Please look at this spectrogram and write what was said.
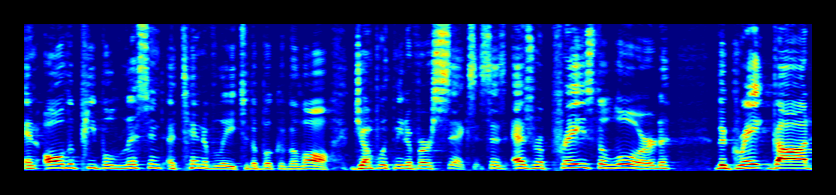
and all the people listened attentively to the book of the law. Jump with me to verse 6. It says, Ezra praised the Lord, the great God,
